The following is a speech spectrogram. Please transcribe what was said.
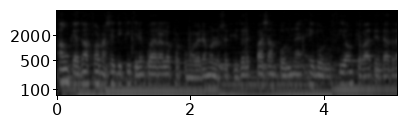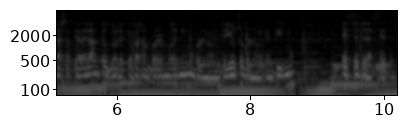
aunque de todas formas es difícil encuadrarlos porque como veremos los escritores pasan por una evolución que va desde atrás hacia adelante, autores que pasan por el modernismo, por el 98, por el novecentismo, etcétera, etcétera.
